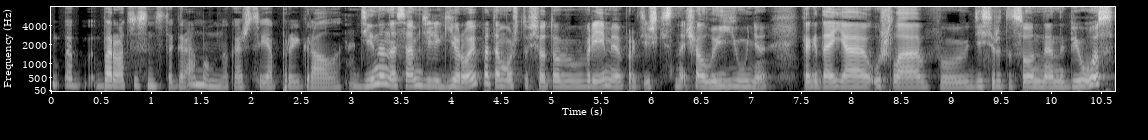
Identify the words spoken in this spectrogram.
бороться с Инстаграмом, но, кажется, я проиграла. Дина, на самом деле, герой, потому что все то время, практически с начала июня, когда я ушла в диссертационный анабиоз,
